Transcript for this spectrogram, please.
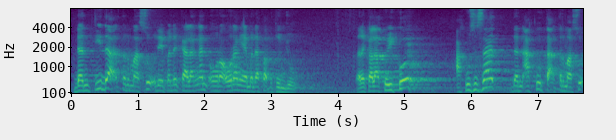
dan tidak termasuk daripada kalangan orang-orang yang mendapat petunjuk. Kerana kalau aku ikut, aku sesat dan aku tak termasuk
